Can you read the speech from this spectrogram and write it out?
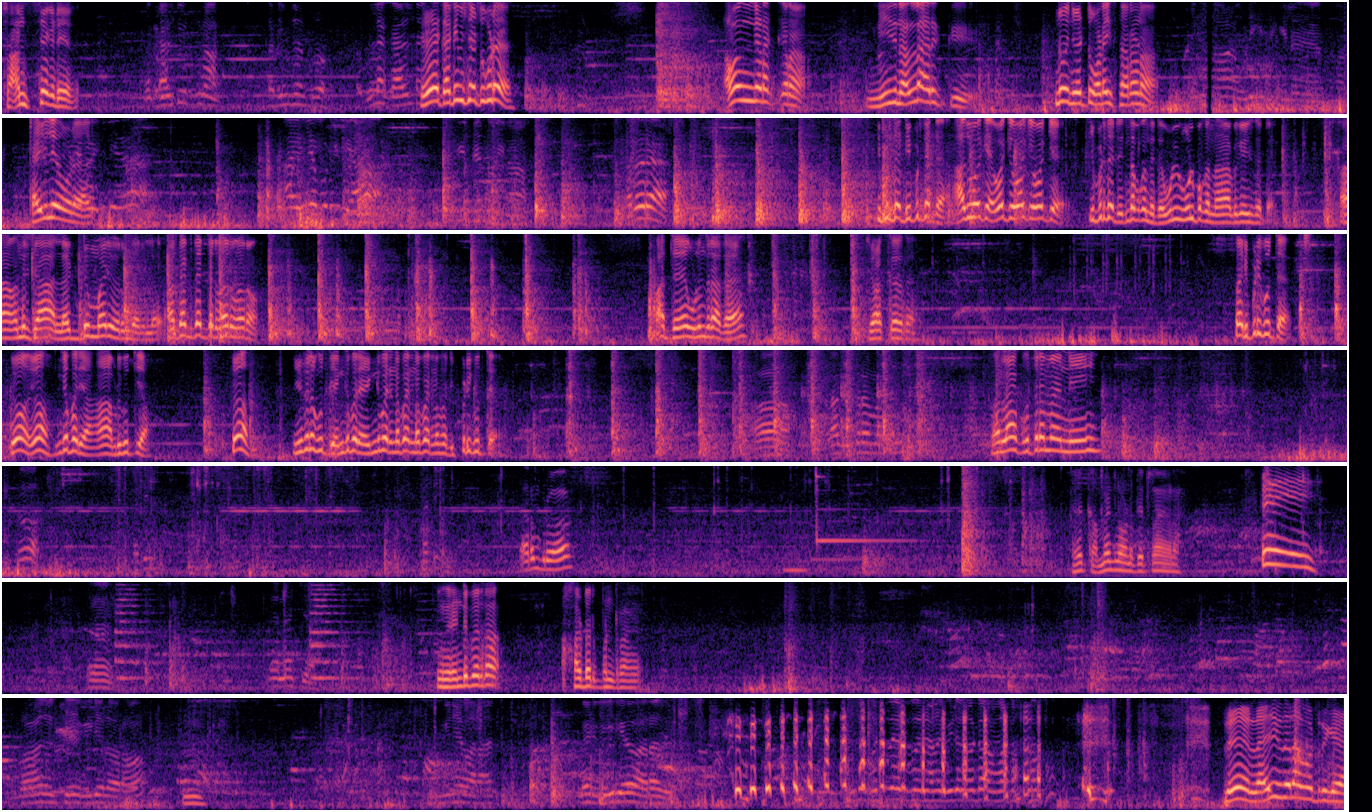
சான்ஸே கிடையாது. ஏ கட்டி மிஷின் எடுத்து கூட. அவன் கிடக்குறான். நீ இது நல்லா இருக்கு. இன்னும் கொஞ்சம் வெட்டு உடை சரணா கையிலே ஓட. இல்லையா? இப்படி தட்டு இப்படி தட்டு. அது ஓகே ஓகே ஓகே ஓகே இப்படி தட்டு இந்த பக்கம் தட்டு. உள் உள் பக்கம் தான் அப்படி கை தட்டு. ஆ வந்துருச்சா? லட்டு மாதிரி வரும் பாரு இல்லை. அது தட்டு தட்டு வரும் வரும். பார்த்து உளுந்துராத ஜாக்கிரதை. பாரு இப்படி குத்த. யோ யோ இங்கே பாரியா? ஆ அப்படி குத்தியா? யோ இதில் குத்து. எங்கே பாரு எங்கே பாரு என்ன பாரு என்ன பாரு என்ன பாரு. இப்படி குத்து. நல்லா குத்துறமே நீ ஓ கட்டிங் கட்டிங் தரும் ப்ரோ ஏதோ கமெண்ட்ல ஒன்று திட்டுறாங்கடா. ஏய்! இவங்க ரெண்டு பேர் தான் ஹார்ட் ஒர்க் பண்ணுறாங்க கழிச்சு வீடியோவில் வரோம் வீடியோ வராது. வீடியோ வராது. டேய் லைவ் தானே போட்டிருக்க.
